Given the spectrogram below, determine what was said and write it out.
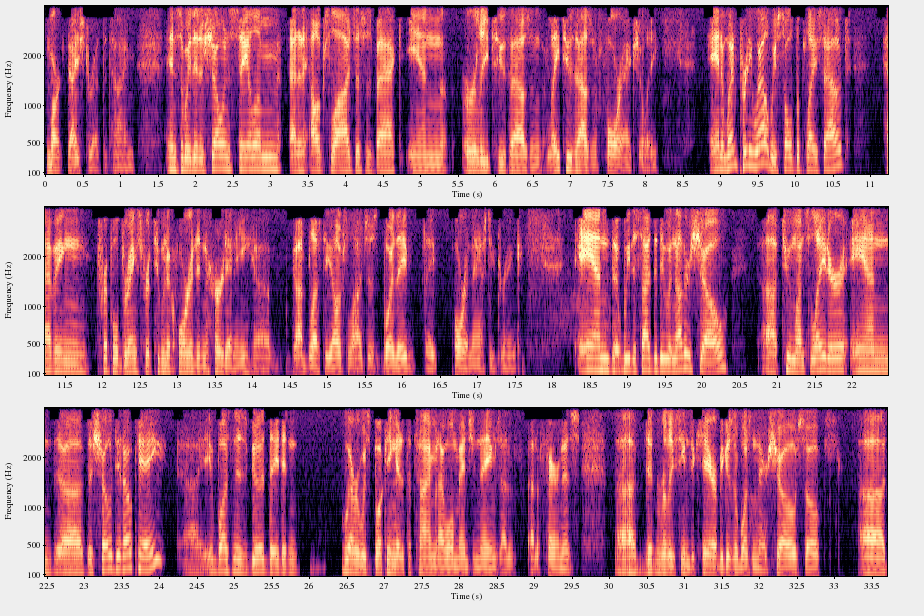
Mark Deister at the time. And so we did a show in Salem at an Elks Lodge. This was back in early 2000, late 2004, actually. And it went pretty well. We sold the place out. Having triple drinks for two and a quarter didn't hurt any. Uh, God bless the Elks Lodges. Boy, they, they pour a nasty drink. And we decided to do another show uh, two months later, and uh, the show did okay. Uh, it wasn't as good. They didn't. Whoever was booking it at the time, and I won't mention names out of out of fairness, uh, didn't really seem to care because it wasn't their show. So uh,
